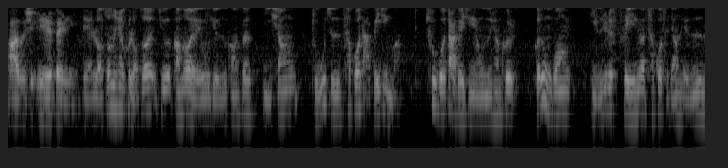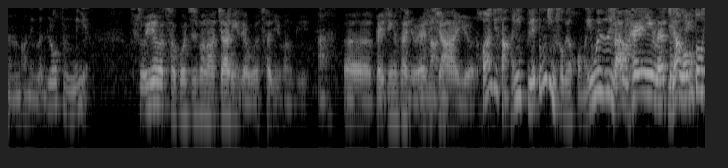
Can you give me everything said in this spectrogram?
啊，也是一一对应。对，老早侬想看，老早就讲到闲话，就是讲只理想主旨是出国大背景嘛，出国大背景闲话，侬想看搿辰光电视剧里反映个出国，实际上侪是哪能讲呢？勿是老正面个所有个出国基本上家庭侪会出现问题。啊。呃，北京在纽约里向也有。好像就上海人比来东京稍微好眼，因为是上海人来伊拉老东京，多日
